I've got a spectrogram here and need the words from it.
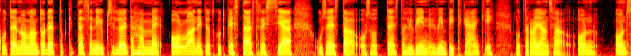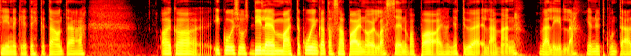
kuten ollaan todettukin tässä, niin yksilöitähän me ollaan, että jotkut kestää stressiä useista osoitteista hyvin, hyvin pitkäänkin, mutta rajansa on, on siinäkin, että ehkä tämä on tämä aika ikuisuusdilemma, että kuinka tasapainoilla sen vapaa-ajan ja työelämän välillä. Ja nyt kun tämä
